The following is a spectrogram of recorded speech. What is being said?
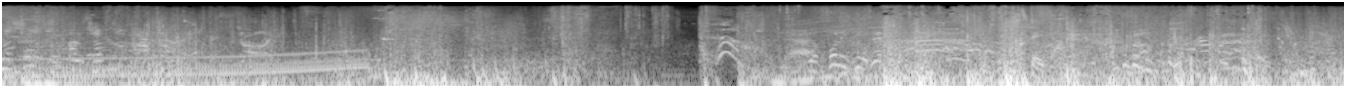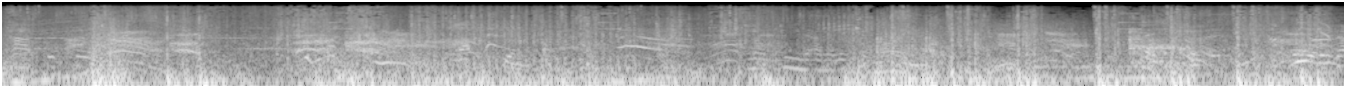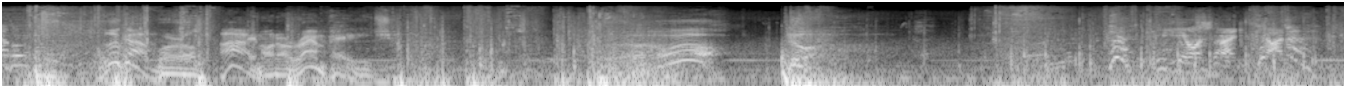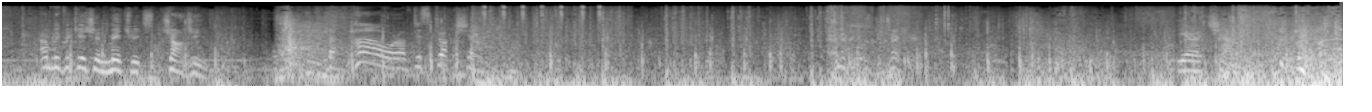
You're fully healed. Stay down. I can't destroy. Amplification matrix charging. The power of destruction. Enemies detected. You're a challenger.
